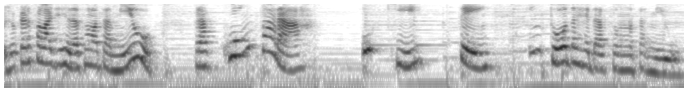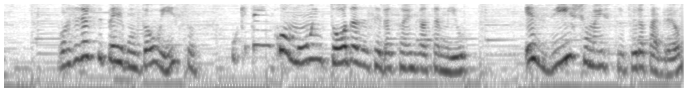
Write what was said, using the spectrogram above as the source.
hoje eu quero falar de Redação Nota 1000 para comparar o que tem em toda a Redação Nota 1000. Você já se perguntou isso? O que tem em comum em todas as redações Nota 1000? Existe uma estrutura padrão?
